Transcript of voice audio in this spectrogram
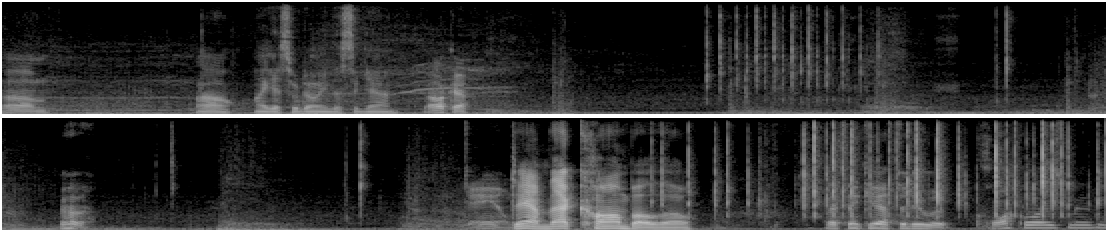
um. Oh, I guess we're doing this again. Okay. Ugh. Damn. Damn, that combo though. I think you have to do it clockwise, maybe?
